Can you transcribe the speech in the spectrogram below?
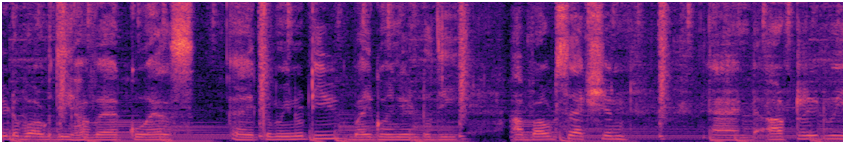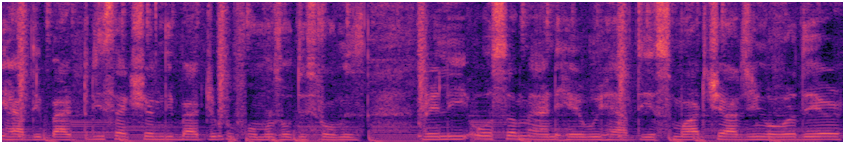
read about the Havoc OS uh, community by going into the about section. And after it we have the battery section. The battery performance of this ROM is really awesome. And here we have the smart charging over there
